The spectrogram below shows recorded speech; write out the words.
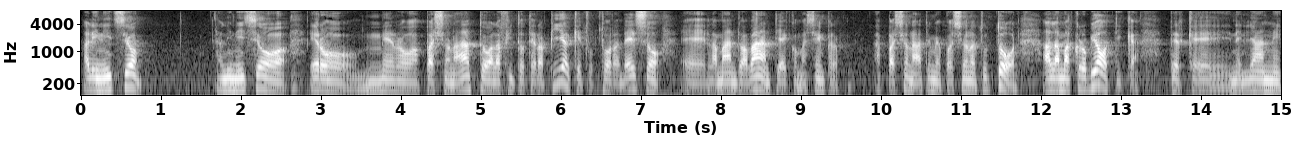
all'inizio All'inizio ero, ero, appassionato alla fitoterapia che tuttora adesso eh, la mando avanti, ecco, ma sempre appassionato e mi appassiona tuttora, alla macrobiotica perché negli anni,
